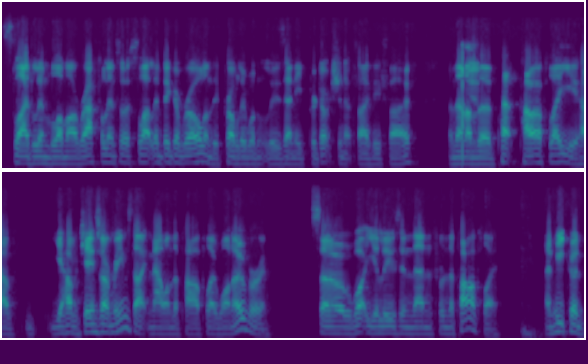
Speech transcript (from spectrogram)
slide Lindblom or Raffl into a slightly bigger role, and they probably wouldn't lose any production at five v five. And then on the power play, you have you have James Van Riemsdyk now on the power play, one over him. So what are you losing then from the power play? And he could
